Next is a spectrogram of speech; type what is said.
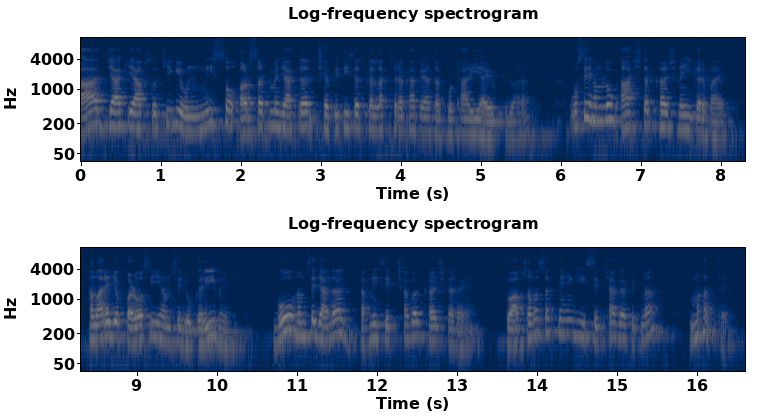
आज जाके आप सोचिए कि उन्नीस सौ अड़सठ में जाकर छः प्रतिशत का लक्ष्य रखा गया था कोठारी आयोग के द्वारा। उसे हम लोग आज तक खर्च नहीं कर पाए। हमारे जो पड़ोसी, हमसे जो गरीब हैं, वो हमसे ज़्यादा अपनी शिक्षा पर खर्च कर रहे हैं। तो आप समझ सकते हैं कि शिक्षा का कितना महत्व है।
